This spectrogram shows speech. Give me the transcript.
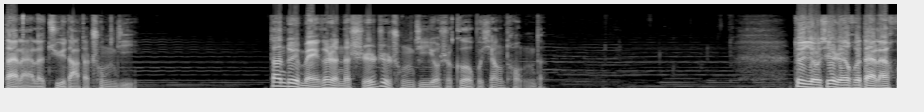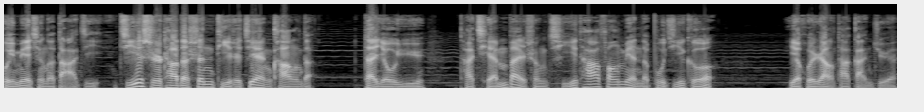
带来了巨大的冲击。但对每个人的实质冲击又是各不相同的。对有些人会带来毁灭性的打击，即使他的身体是健康的，但由于他前半生其他方面的不及格，也会让他感觉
